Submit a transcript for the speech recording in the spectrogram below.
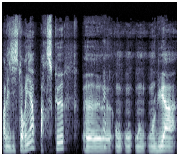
par les historiens parce que euh, on, on- on- on lui a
